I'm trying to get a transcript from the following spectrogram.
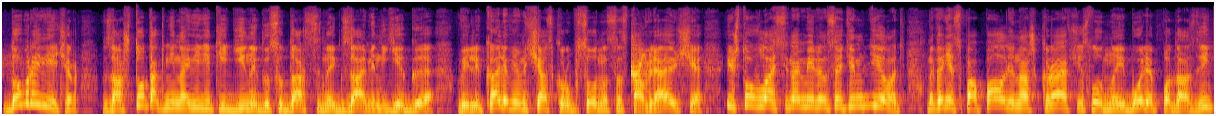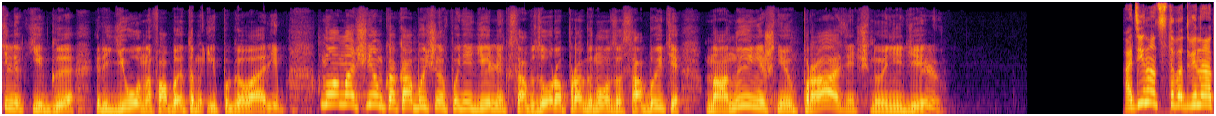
Добрый вечер. За что так ненавидит единый государственный экзамен ЕГЭ? Велика ли в нем сейчас коррупционная составляющая? И что власти намерены с этим делать? Наконец, попал ли наш край в число наиболее подозрительных ЕГЭ регионов? Об этом и поговорим. Ну а начнем, как обычно, в понедельник с обзора прогноза событий на нынешнюю праздничную неделю. 11-12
